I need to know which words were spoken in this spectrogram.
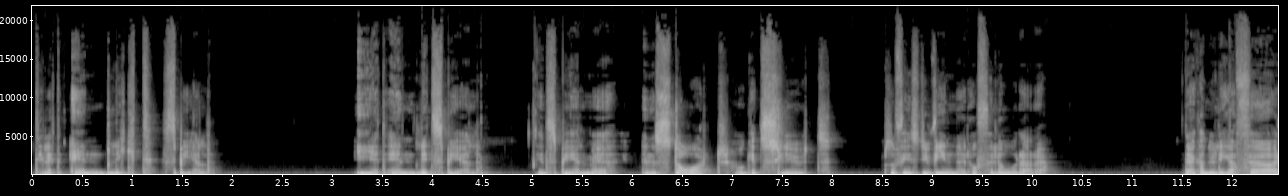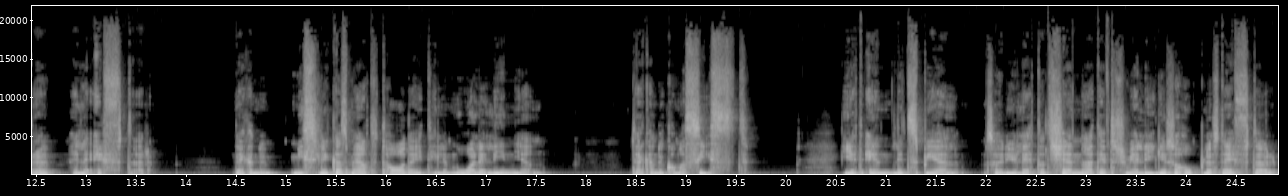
till ett ändligt spel. I ett ändligt spel, ett spel med en start och ett slut, så finns det ju vinnare och förlorare. Där kan du ligga före eller efter. Där kan du misslyckas med att ta dig till mållinjen. Där kan du komma sist. I ett ändligt spel så är det ju lätt att känna att eftersom jag ligger så hopplöst efter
